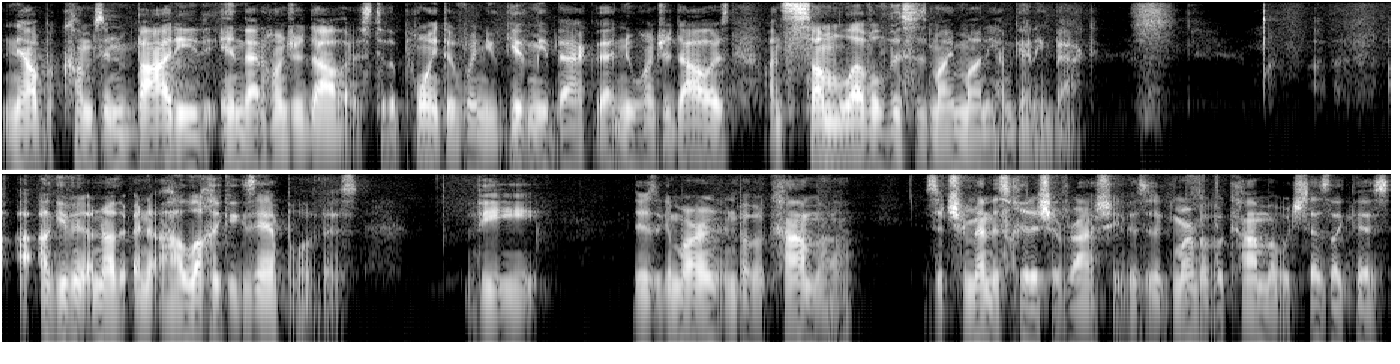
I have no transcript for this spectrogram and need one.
now becomes embodied in that hundred dollars to the point of when you give me back that new hundred dollars, on some level, this is my money I'm getting back. I'll give you another an, halachic example of this. The there's a Gemara in Bava Kama. It's a tremendous chiddush of Rashi. There's a Gemara in Bava Kama which says like this:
